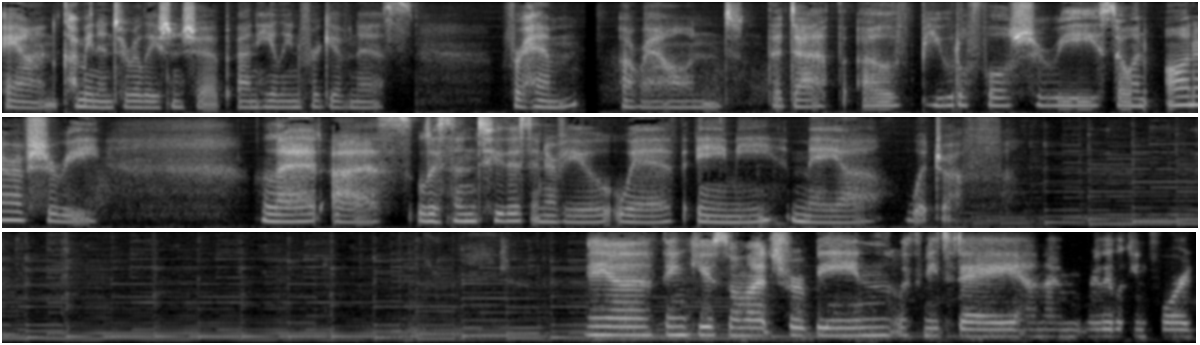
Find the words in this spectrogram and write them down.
and coming into relationship and healing forgiveness for him around the death of beautiful Cheree. So, in honor of Cheree, let us listen to this interview with Amy Mea Woodruff. Mea, thank you so much for being with me today, and I'm really looking forward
